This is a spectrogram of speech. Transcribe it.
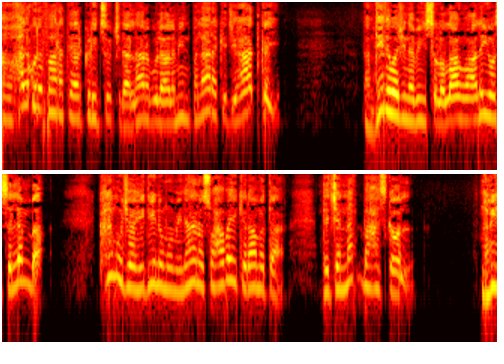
هغه خلکو لپاره تیار کړي څوک چې د الله رب العالمین په لار کې jihad کوي د دې د وجه نبی صلی الله علیه وسلم به کله مجاهدین او مؤمنان او صحابه کرامو ته د جنت بحث کول نبی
